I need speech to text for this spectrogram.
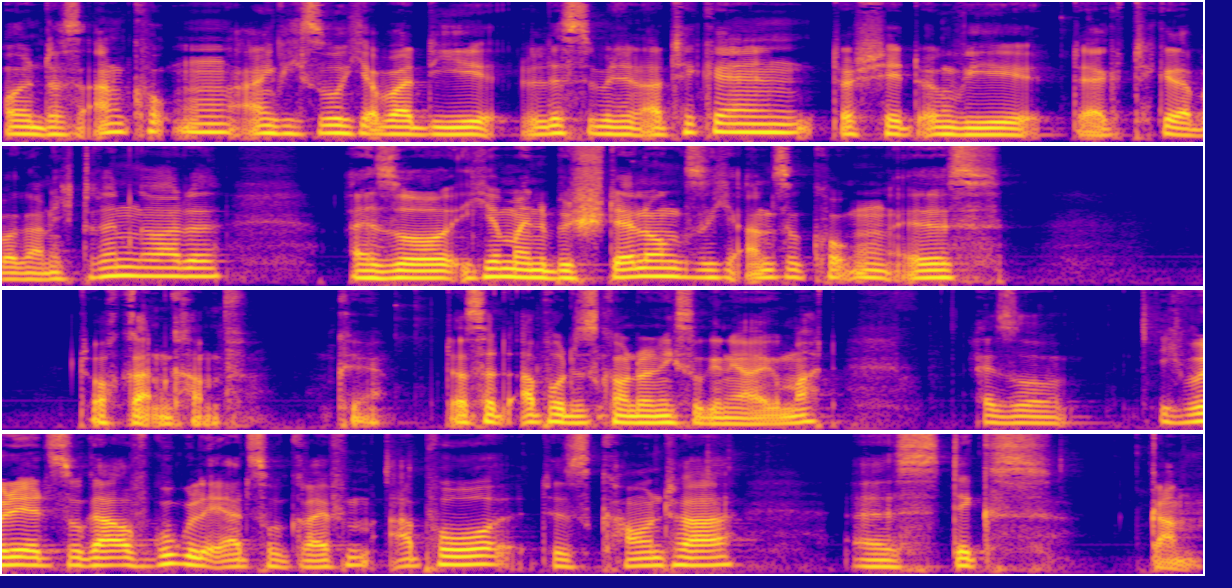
und das angucken. Eigentlich suche ich aber die Liste mit den Artikeln. Da steht irgendwie der Artikel aber gar nicht drin gerade. Also hier meine Bestellung sich anzugucken ist doch gerade ein Krampf. Okay. Das hat Apo-Discounter nicht so genial gemacht. Also ich würde jetzt sogar auf Google eher zurückgreifen. Apo Discounter äh, Sticks Gum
